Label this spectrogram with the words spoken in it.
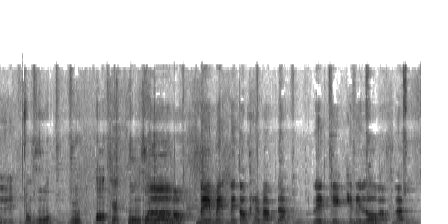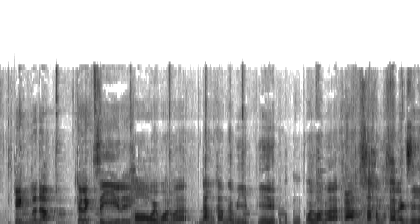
เลย โอ้โห หลุดออกจากวงโคเอจอรแบบไม่ไม่ไม่ต้องแค่แบบดังเล่นเก่งแค่ในโลกแบบแล้วเก่งระดับกาแล็กซี่อะไรอย่างพ่อเงี้ยอวยพรว่าดังข้ามทวีป พี่อวยพรว่าข้าม ข้ามกาแล็กซี่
